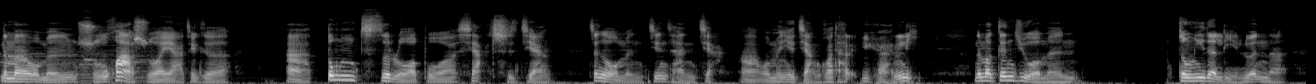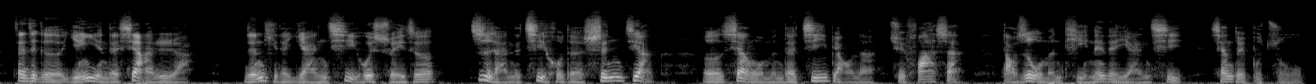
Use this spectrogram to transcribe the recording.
那么我们俗话说呀，这个啊，冬吃萝卜夏吃姜，这个我们经常讲啊，我们也讲过它的原理。那么根据我们中医的理论呢，在这个炎炎的夏日啊，人体的阳气会随着自然的气候的升降而向我们的肌表呢去发散，导致我们体内的阳气相对不足，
